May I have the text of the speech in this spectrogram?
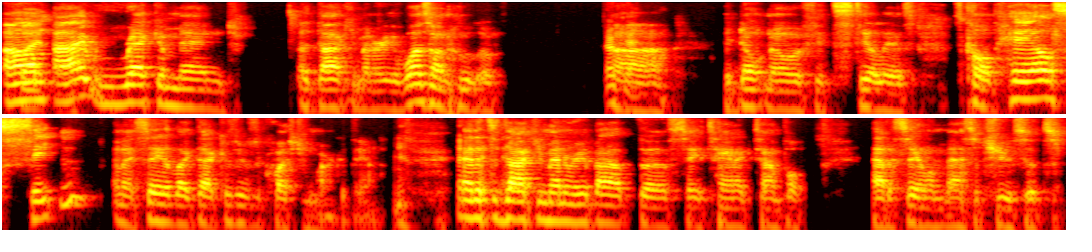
Um, but, uh, I recommend a documentary. It was on Hulu. Okay. Uh, I don't know if it still is. It's called Hail Satan. And I say it like that because there's a question mark at the end. and it's a documentary about the Satanic Temple out of Salem, Massachusetts.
